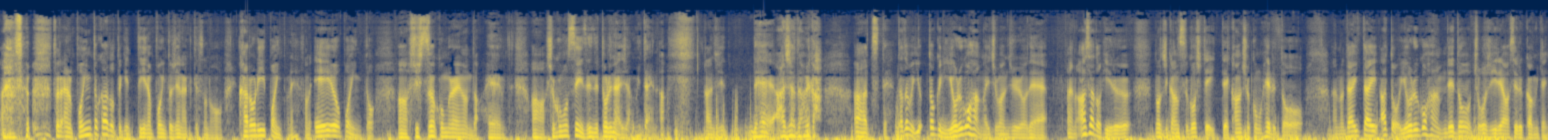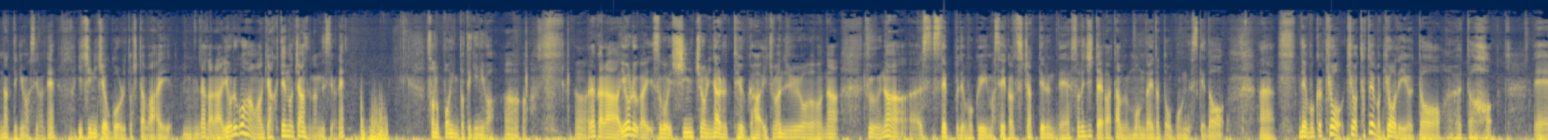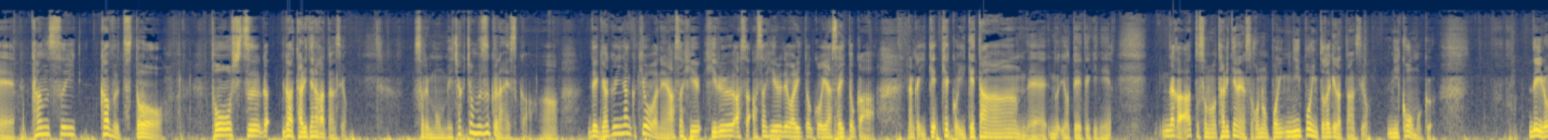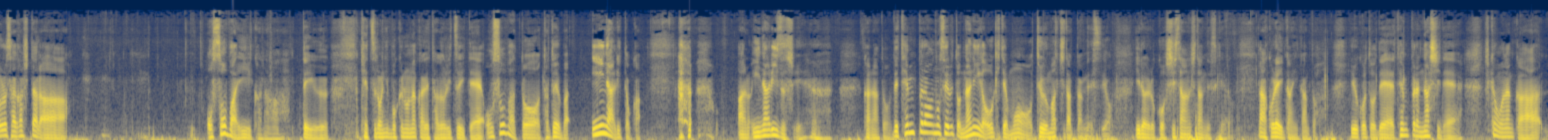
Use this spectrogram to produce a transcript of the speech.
あのそれあの、ポイントカード的なポイントじゃなくて、その、カロリーポイントね、その栄養ポイント、ああ脂質はこんぐらいなんだ、へえ、みたいな、あ食物繊維全然取れないじゃん、みたいな感じで、あ、じゃあダメか、あつって、例えば特に夜ご飯が一番重要で、あの、朝と昼の時間過ごしていって、間食も減ると、あの、大体、あと夜ご飯でどう帳尻入れ合わせるかみたいになってきますよね。一日をゴールとした場合。うん、だから、夜ご飯は逆転のチャンスなんですよね。そのポイント的には。うん。うん、だから、夜がすごい慎重になるっていうか、一番重要な風なステップで僕今生活しちゃってるんで、それ自体は多分問題だと思うんですけど、はい。で、僕は今日、今日、例えば今日で言うと、えっと、えー、炭水化物と糖質がが足りてなかったんですよ。それもうめちゃくちゃむずくないですか？で、逆になんか今日はね、朝昼、昼、朝、朝昼で割とこう野菜とか、なんかいけ、結構いけたんで、予定的に。だから、あとその足りてないのはそこのポイント、2ポイントだけだったんですよ。2項目。で、いろいろ探したら、お蕎麦いいかなっていう結論に僕の中でたどり着いて、お蕎麦と、例えば、いなりとか、あの、いなり寿司かなと。で、天ぷらを乗せると何が起きてもトゥーマッチだったんですよ。いろいろこう試算したんですけど。あ、これいかんいかんと。いうことで、天ぷらなしで、しかもなんか、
